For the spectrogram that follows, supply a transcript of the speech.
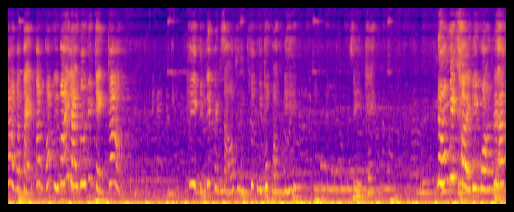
กล้ามาแตะต้องเพราะฝีไม้ลายมือพี่เก่งกล้าพี่ถึงได้เป็นสาวถึงพึ่งอยู่ทุกวันนี้สีเพชรน้องไม่เคยมีความรัก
